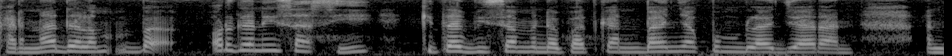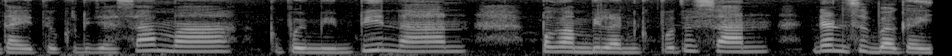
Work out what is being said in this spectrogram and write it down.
karena dalam organisasi kita bisa mendapatkan banyak pembelajaran, entah itu kerjasama, kepemimpinan, pengambilan keputusan, dan sebagainya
